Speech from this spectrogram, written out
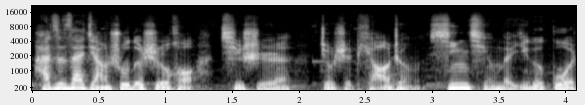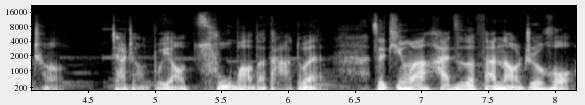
孩子在讲述的时候，其实就是调整心情的一个过程。家长不要粗暴的打断，在听完孩子的烦恼之后，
